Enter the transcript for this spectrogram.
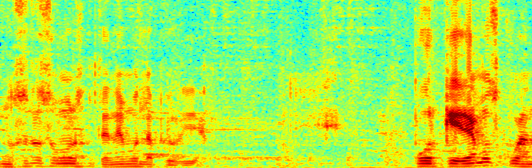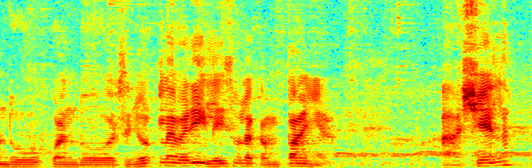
nosotros somos los que tenemos la prioridad. Porque digamos cuando, cuando el señor Claverí le hizo la campaña a Shela,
